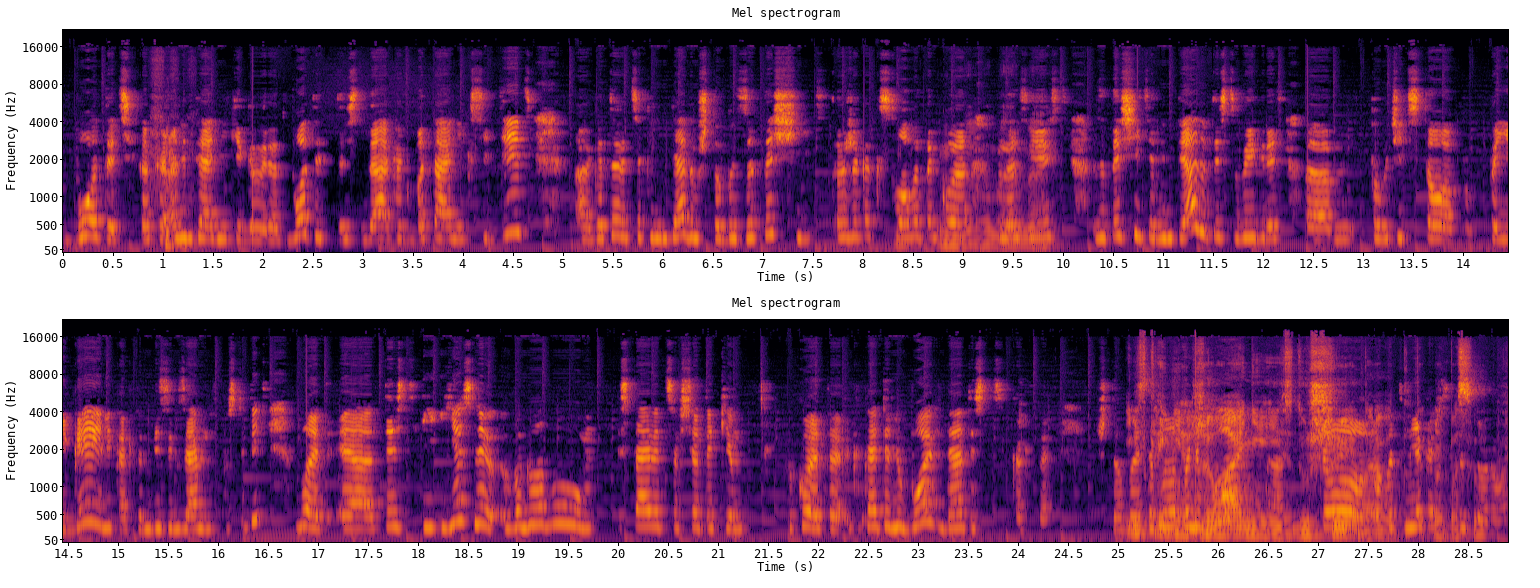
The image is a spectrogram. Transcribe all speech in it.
ботать, как олимпиадники говорят, ботать, то есть, да, как ботаник сидеть, а, готовиться к олимпиадам, чтобы затащить. Тоже как слово такое да, у нас да. есть. Затащить олимпиаду, то есть выиграть, эм, получить 100 по ЕГЭ или как там без экзаменов поступить. Вот, э, то есть, если во главу ставится все-таки какая-то любовь, да, то есть как-то чтобы Искреннее это было желание да, из души, то, да, вот, вот мне такой кажется, посыл. Здорово.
